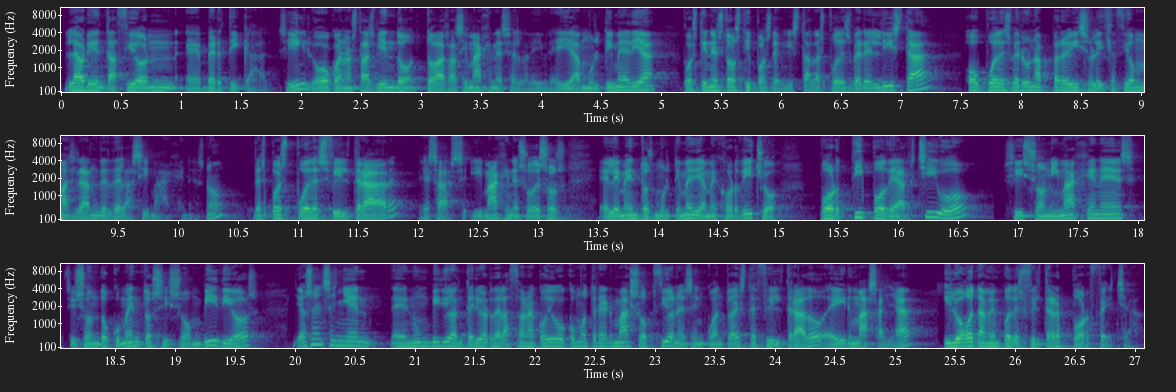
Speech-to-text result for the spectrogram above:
la orientación eh, vertical. ¿sí? Luego, cuando estás viendo todas las imágenes en la librería multimedia, pues tienes dos tipos de vista. Las puedes ver en lista o puedes ver una previsualización más grande de las imágenes, ¿no? Después puedes filtrar esas imágenes o esos elementos multimedia, mejor dicho, por tipo de archivo si son imágenes, si son documentos, si son vídeos. Ya os enseñé en un vídeo anterior de la zona código cómo tener más opciones en cuanto a este filtrado e ir más allá. Y luego también puedes filtrar por fecha.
